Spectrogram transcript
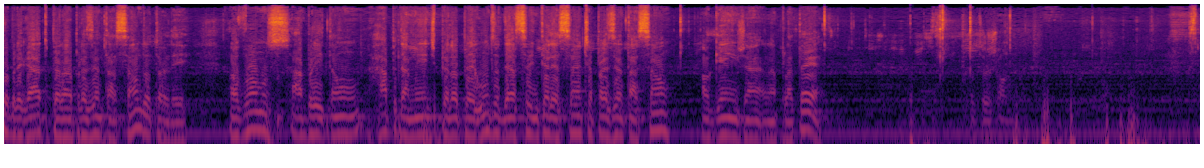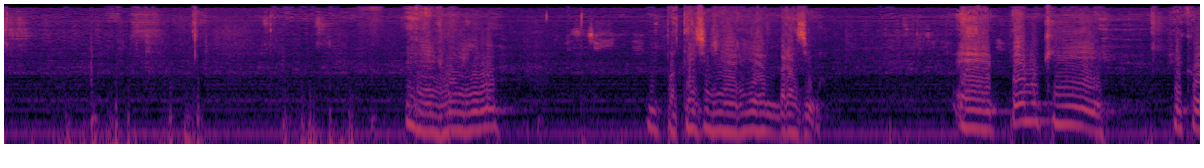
Muito obrigado pela apresentação, doutor Lei. Nós vamos abrir, então, rapidamente pela pergunta dessa interessante apresentação. Alguém já na plateia? Doutor João. É, João Lima, Potência Engenharia Brasil. É, pelo que ficou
